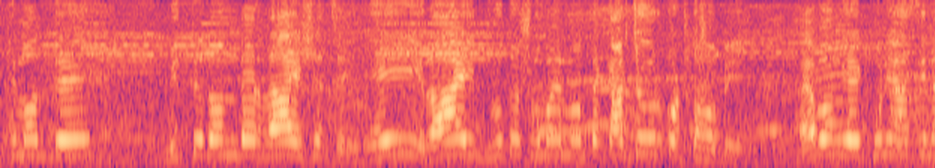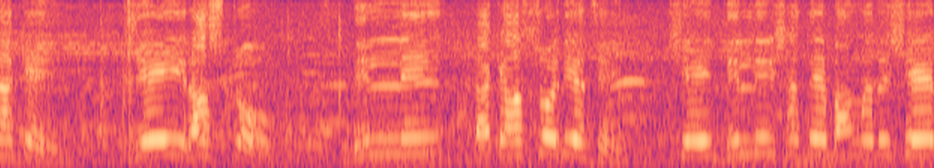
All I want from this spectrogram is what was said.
ইতিমধ্যে মৃত্যুদণ্ডের রায় এসেছে। এই রায় দ্রুত সময়ের মধ্যে কার্যকর করতে হবে এবং এই খুনি হাসিনাকে যেই রাষ্ট্র দিল্লি তাকে আশ্রয় দিয়েছে, সেই দিল্লির সাথে বাংলাদেশের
